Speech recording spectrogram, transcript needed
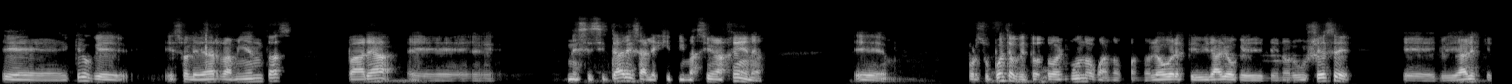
eh, creo que eso le da herramientas para eh, necesitar esa legitimación ajena. Eh, por supuesto que todo, el mundo cuando, cuando logra escribir algo que le enorgullece, eh, lo ideal es que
